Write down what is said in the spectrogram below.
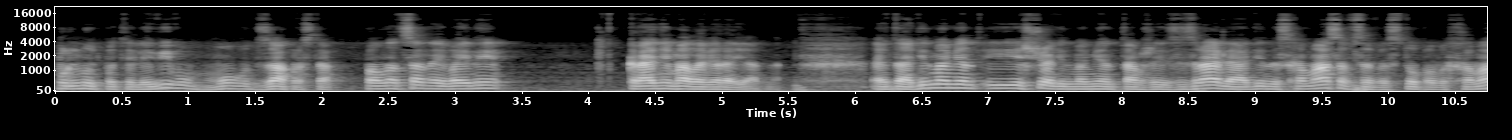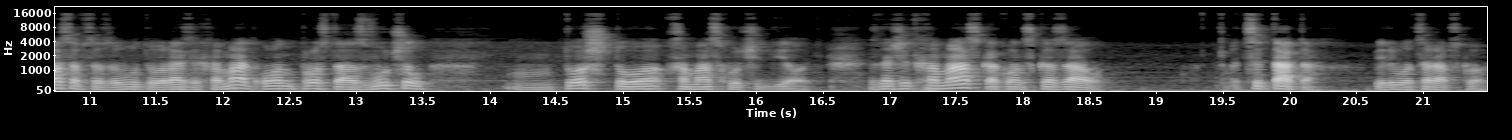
пульнуть по Тель-Авиву, могут запросто. Полноценной войны крайне маловероятно. Это один момент. И еще один момент там же из Израиля. Один из хамасовцев, из топовых хамасовцев, зовут его Рази Хамад, он просто озвучил то, что Хамас хочет делать. Значит, Хамас, как он сказал, цитата, перевод с арабского.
